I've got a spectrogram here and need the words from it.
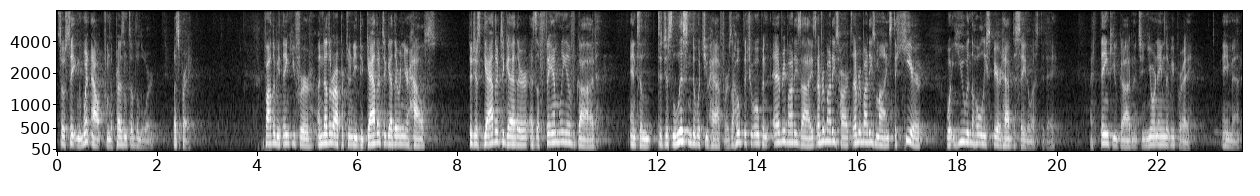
So Satan went out from the presence of the Lord. Let's pray. Father, we thank you for another opportunity to gather together in your house, to just gather together as a family of God and to, to just listen to what you have for us. I hope that you open everybody's eyes, everybody's hearts, everybody's minds to hear what you and the Holy Spirit have to say to us today. I thank you, God, and it's in your name that we pray. Amen. Amen.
